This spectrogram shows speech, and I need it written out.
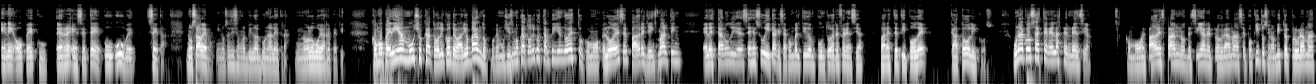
N, O, P, Q, R, S, T, U, V, Z. No sabemos, y no sé si se me olvidó alguna letra, no lo voy a repetir. Como pedían muchos católicos de varios bandos, porque muchísimos católicos están pidiendo esto, como lo es el padre James Martin, el estadounidense jesuita que se ha convertido en punto de referencia para este tipo de católicos. Una cosa es tener las tendencias, como el padre Spam nos decía en el programa hace poquito, si no han visto el programa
